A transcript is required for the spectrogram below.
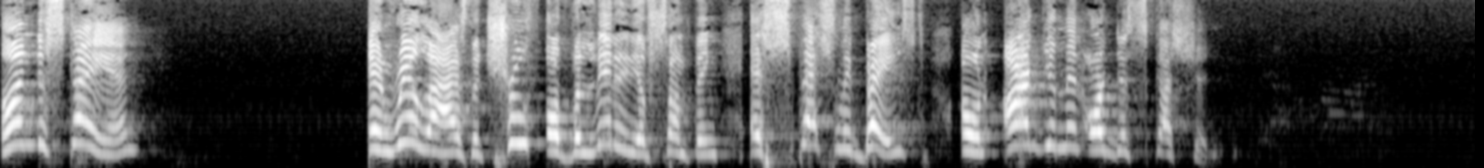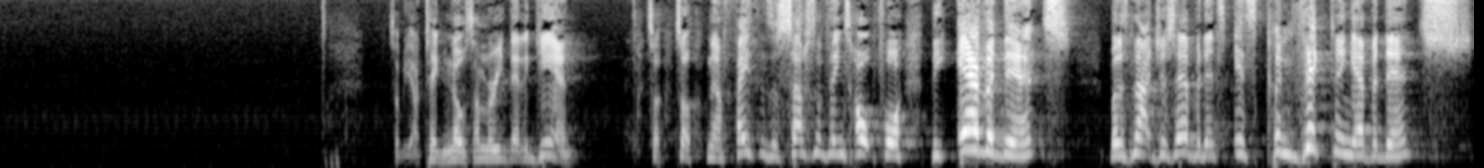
understand, and realize the truth or validity of something, especially based on argument or discussion. Some of y'all taking notes. I'm gonna read that again. So, so now faith is the substance of things hoped for, the evidence, but it's not just evidence, it's convicting evidence.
